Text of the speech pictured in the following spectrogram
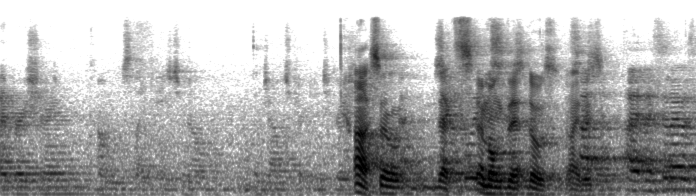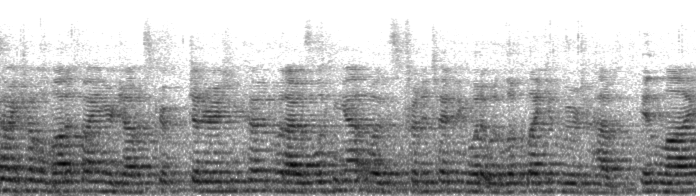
library sharing comes like HTML and JavaScript integration. Ah, so that's Actually, among the, those ideas. I, I said I was having trouble modifying your JavaScript generation code. What I was looking at was prototyping what it would look like if we were to have inline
